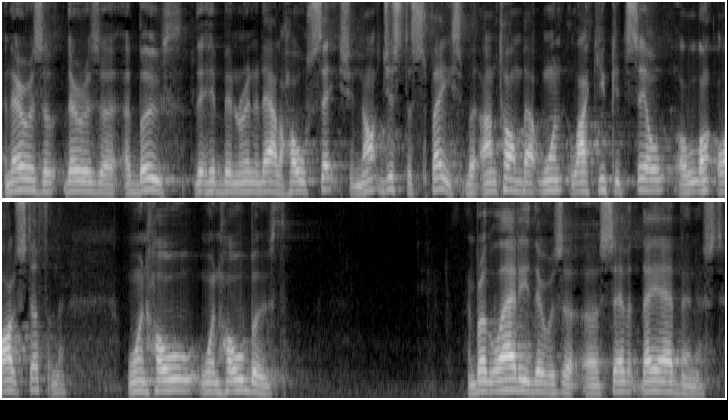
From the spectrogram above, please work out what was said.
there was, a, there was a, a, booth that had been rented out, a whole section, not just a space, but I'm talking about one, like you could sell a, lo- a lot of stuff in there. One whole, one whole booth. And Brother Laddie, there was a, a Seventh day Adventist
